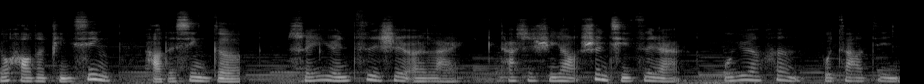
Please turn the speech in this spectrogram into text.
有好的品性、好的性格，随缘自适而来。它是需要顺其自然，不怨恨、不造进、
